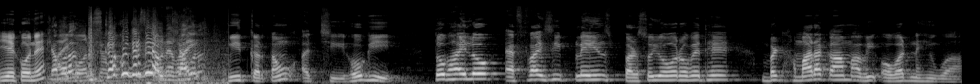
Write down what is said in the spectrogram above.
ये कौन है? इसका कोई तरफ़ से भाई उम्मीद करता हूँ अच्छी होगी। तो भाई लोग एफ़ आई सी प्लेन्स परसों ही ओवर हो गए थे बट हमारा काम अभी ओवर नहीं हुआ।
